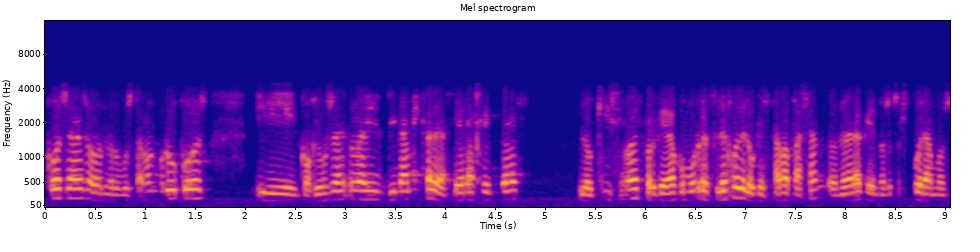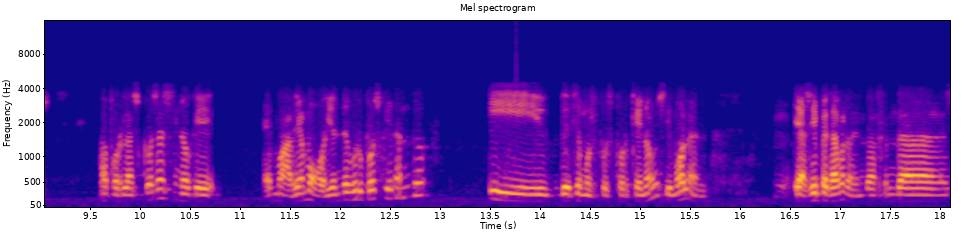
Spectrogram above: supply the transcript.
cosas o nos gustaban grupos y cogimos una dinámica de hacer agendas loquísimas porque era como un reflejo de lo que estaba pasando. No era que nosotros fuéramos a por las cosas, sino que eh, había mogollón de grupos girando y decíamos, pues, ¿por qué no? Si molan. Y así empezamos haciendo agendas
